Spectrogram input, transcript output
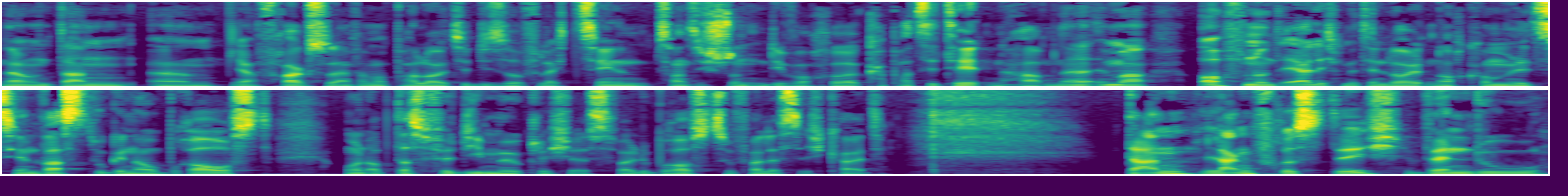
Na, und dann ähm, ja, fragst du einfach mal ein paar Leute, die so vielleicht 10, 20 Stunden die Woche Kapazitäten haben. Ne? Immer offen und ehrlich mit den Leuten auch kommunizieren, was du genau brauchst und ob das für die möglich ist, weil du brauchst Zuverlässigkeit. Dann langfristig, wenn du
